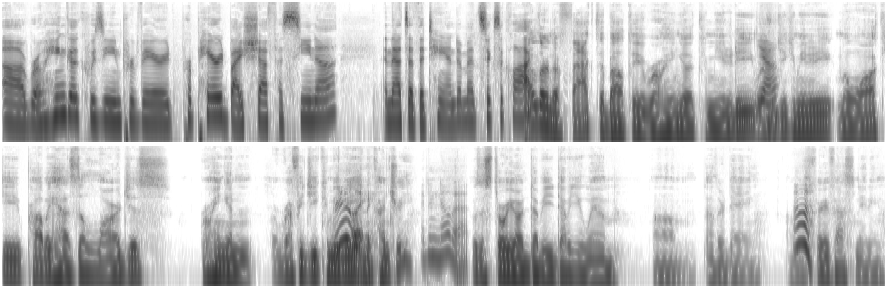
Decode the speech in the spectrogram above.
uh, Rohingya cuisine prepared prepared by Chef Hasina, and that's at the Tandem at six o'clock. I learned a fact about the Rohingya community, Yeah. refugee community. Milwaukee probably has the largest Rohingya refugee community in the country. I didn't know that. It was a story on WUWM um, the other day. Um, It's very fascinating.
